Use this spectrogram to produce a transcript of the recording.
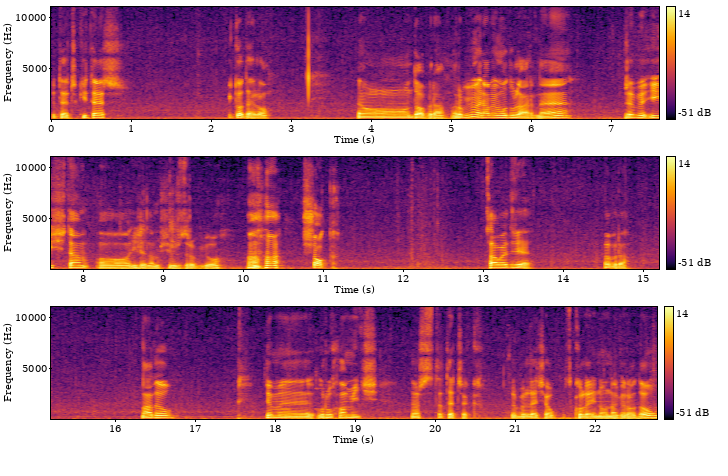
Pyteczki też. Pikodelo. O, dobra. Robimy ramy modularne, żeby iść tam... O, ile nam się już zrobiło? Aha, szok. Całe dwie. Dobra. Na dół. Chcemy uruchomić nasz stateczek, żeby leciał z kolejną nagrodą.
